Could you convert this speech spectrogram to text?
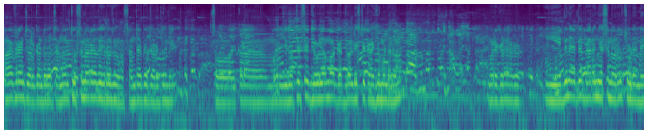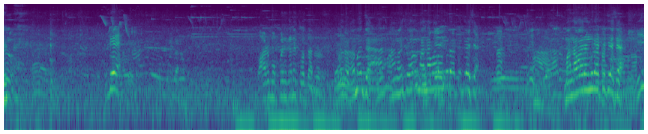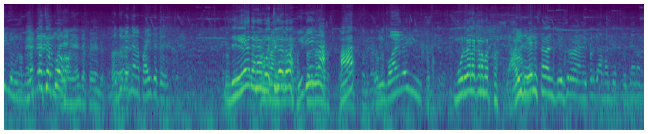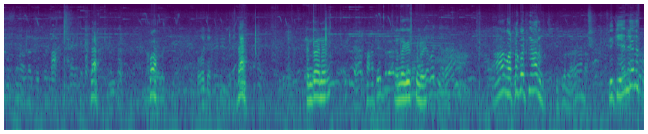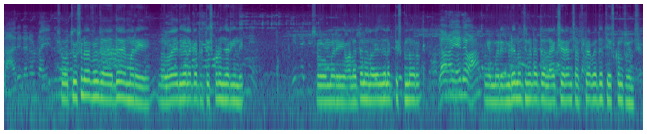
Hi friends welcome to the channel చూస్తున్నారు కదా ఈరోజు సంత అయితే జరుగుతుంది. సో ఇక్కడ మరి ఇది వచ్చేసి జోగులాంబ గద్వాల్ డిస్టిక్ రాజ్య మండలం. మరి ఇక్కడ ఈ ఎద్దున అయితే బేరం చేస్తున్నారు చూడండి. వాడు ముప్పై కన్నా ఎక్కువ వద్దాడు మన్నవరం కూడా అట్లా చేశా. చెప్పు. వద్దు పెద్ద పైకి అయితే లేదనా వచ్చలేదు? మూడు వేల కనబట్టుకో ఐదు వేలు ఇస్తా కానీ తీర్చురా ఇప్పటికీ ఆ మంచి పెద్దాయన దా. పో. ఒకటే. దా. ఎంత ఎంత తీసుకున్నారు వట్టగొట్టినారు నీకేం తెలుసు సో చూస్తున్నారు ఫ్రెండ్స్ అయితే మరి నలభై ఐదు వేలకు అయితే తీసుకోవడం జరిగింది. సో మరి వాళ్ళైతే నలభై ఐదు వేలకు తీసుకున్నారు. మరి వీడియో నచ్చినట్టయితే లైక్ షేర్ అండ్ సబ్స్క్రైబ్ అయితే చేసుకోండి ఫ్రెండ్స్.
